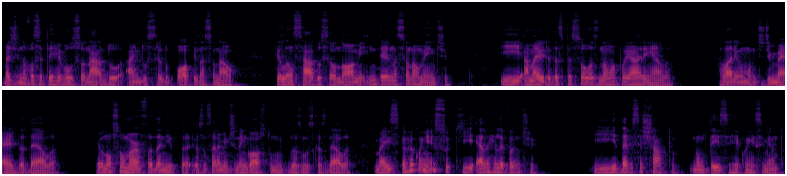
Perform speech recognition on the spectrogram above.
Imagina você ter revolucionado a indústria do pop nacional, ter lançado o seu nome internacionalmente e a maioria das pessoas não apoiarem ela, falarem um monte de merda dela. Eu não sou o maior fã da Anitta, eu sinceramente nem gosto muito das músicas dela, mas eu reconheço que ela é relevante. E deve ser chato não ter esse reconhecimento.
